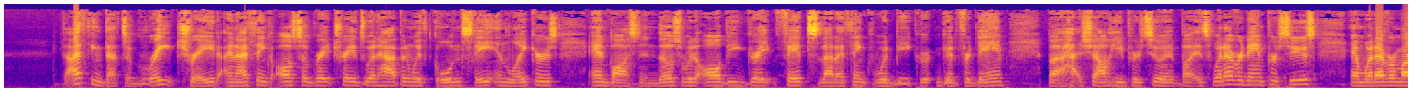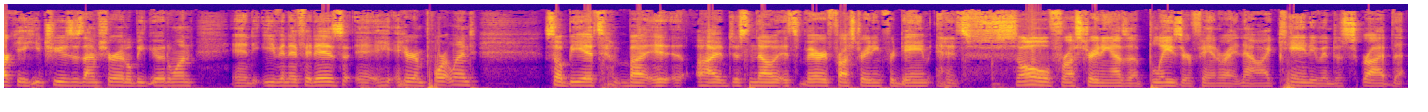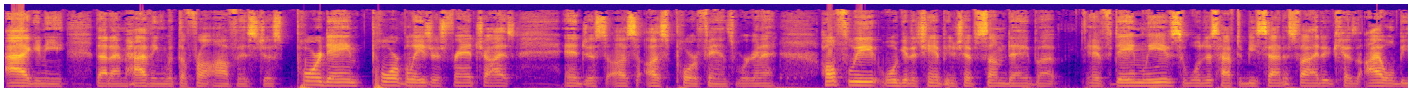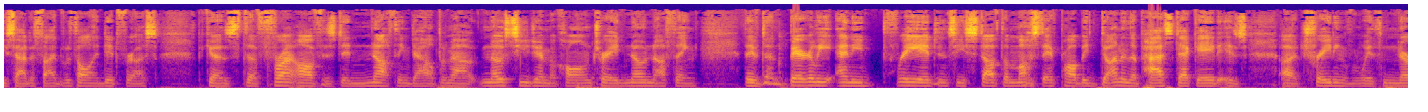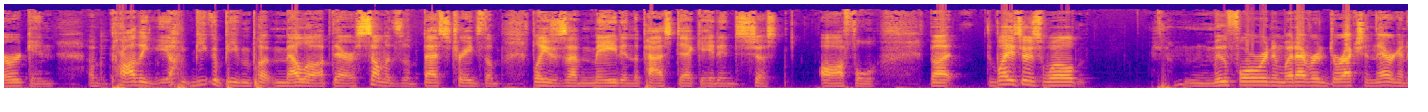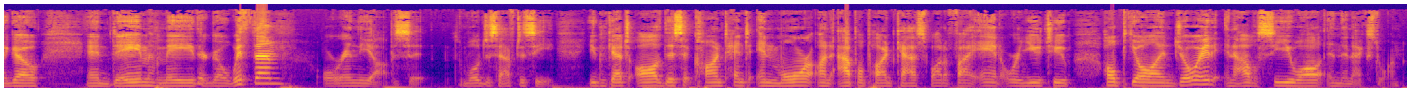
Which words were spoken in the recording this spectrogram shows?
I think that's a great trade, and I think also great trades would happen with Golden State and Lakers and Boston. Those would all be great fits that I think would be gr- good for Dame. But shall he pursue it? But it's whatever Dame pursues and whatever market he chooses. I'm sure it'll be a good one. And even if it is eh, here in Portland, so be it. But it, I just know it's very frustrating for Dame, and it's so frustrating as a Blazer fan right now. I can't even describe the agony that I'm having with the front office. Just poor Dame, poor Blazers franchise, and just us, us poor fans. We're gonna, hopefully, we'll get a championship someday, but if Dame leaves, we'll just have to be satisfied because I will be satisfied with all I did for us because the front office did nothing to help him out. No CJ McCollum trade, no nothing. They've done barely any free agency stuff. The most they've probably done in the past decade is uh, trading with Nurk and uh, probably you could even put Melo up there. Some of the best trades the Blazers have made in the past decade, and it's just awful. But the Blazers will move forward in whatever direction they're going to go, and Dame may either go with them or in the opposite. We'll just have to see. You can catch all of this content and more on Apple Podcast, Spotify, and or YouTube. Hope you all enjoyed, and I will see you all in the next one.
